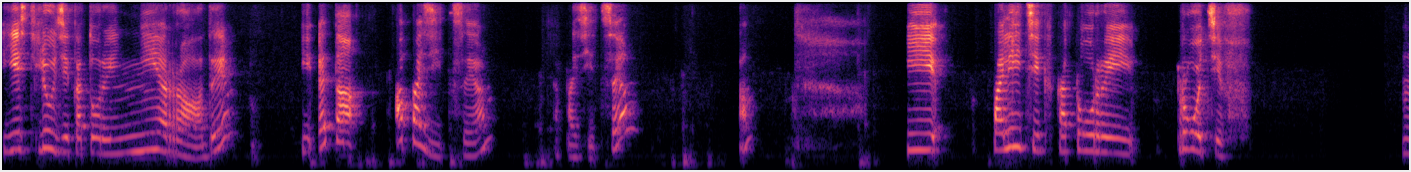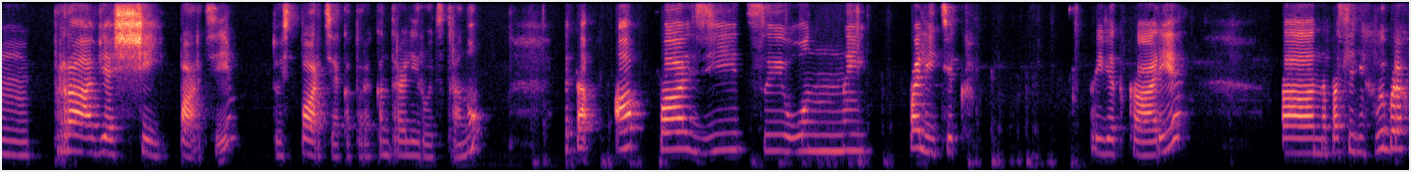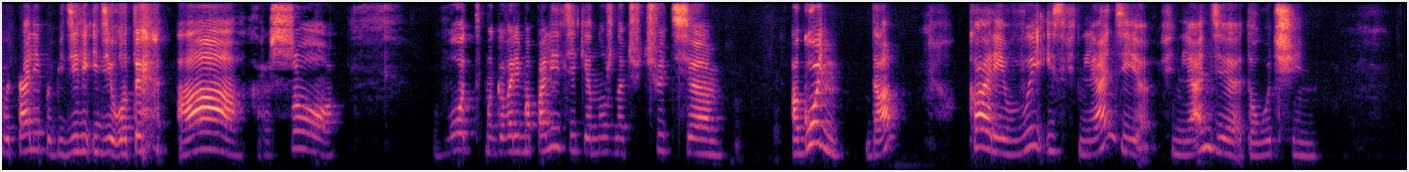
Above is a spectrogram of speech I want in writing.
есть люди, которые не рады, и это оппозиция. Оппозиция. Да. И политик, который против правящей партии, то есть партия, которая контролирует страну, это оппозиционный политик. Привет, Кари. А, на последних выборах в Италии победили идиоты. А, хорошо. Вот мы говорим о политике, нужно чуть-чуть э, огонь, да? Кари, вы из Финляндии. Финляндия – это очень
